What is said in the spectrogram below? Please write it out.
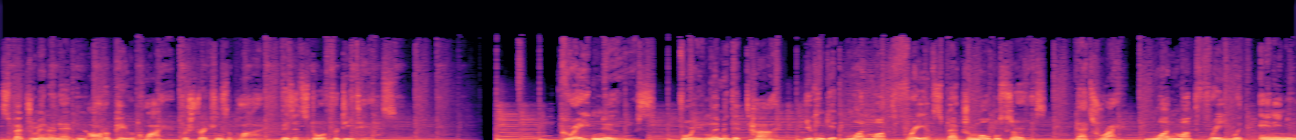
Spectrum Internet and autopay required. Restrictions apply. Visit store for details. Great news! For a limited time, you can get one month free of Spectrum Mobile service. That's right, one month free with any new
